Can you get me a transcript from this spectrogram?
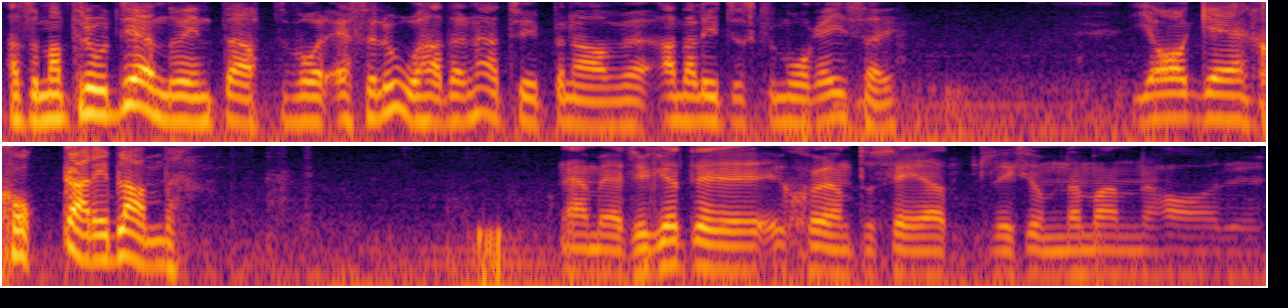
Alltså man trodde ju ändå inte att vår SLO hade den här typen av analytisk förmåga i sig. Jag eh, chockar ibland. Nej men jag tycker att det är skönt att se att liksom när man har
